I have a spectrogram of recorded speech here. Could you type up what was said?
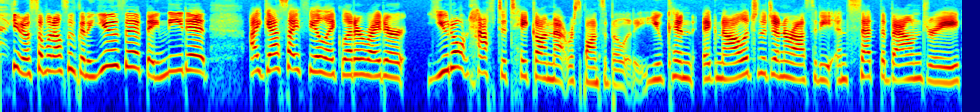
you know, someone else is going to use it, they need it. I guess I feel like letter writer you don't have to take on that responsibility. You can acknowledge the generosity and set the boundary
